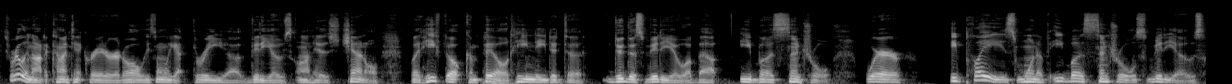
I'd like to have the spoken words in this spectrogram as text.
He's really not a content creator at all. He's only got three uh, videos on his channel, but he felt compelled. He needed to do this video about eBuzz Central, where he plays one of eBuzz Central's videos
